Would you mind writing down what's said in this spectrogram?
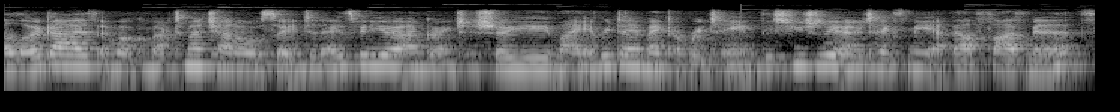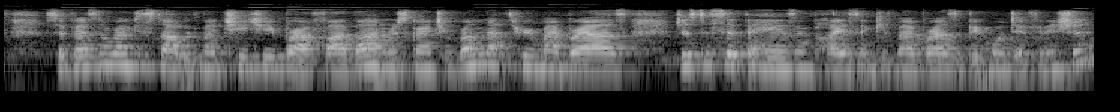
Hello guys and welcome back to my channel. So in today's video I'm going to show you my everyday makeup routine. This usually only takes me about 5 minutes. So first I'm going to start with my Chi Chi Brow Fiber and I'm just going to run that through my brows just to set the hairs in place and give my brows a bit more definition.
